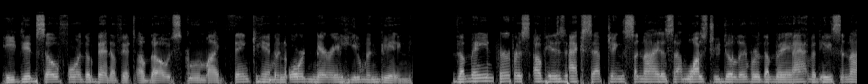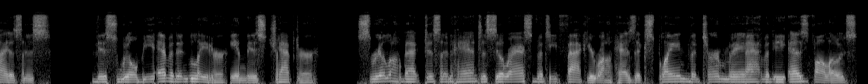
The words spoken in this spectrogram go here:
he did so for the benefit of those who might think him an ordinary human being. The main purpose of his accepting sannyasa was to deliver the Mayavadi sannyasis. This will be evident later in this chapter. Srila Bhaktisiddhanta Sarasvati Thakura has explained the term Mayavadi as follows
